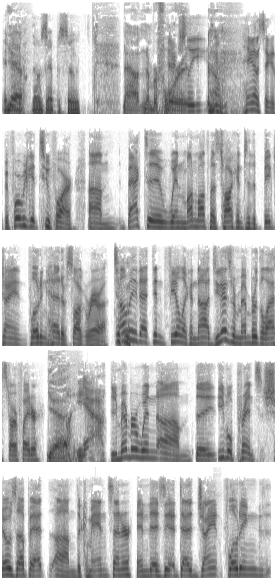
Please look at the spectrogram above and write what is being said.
in Yeah. that, those episodes. now number four. Actually, um, hang on a second. Before we get too far, um, back to when Mon Mothma was talking to the big giant floating head of Saw Gerrera. Tell me that didn't feel like a nod. Do you guys remember the Last Starfighter? yeah, Yeah. Do you remember when um, the evil prince shows up at um, the command center and there's a, a giant floating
